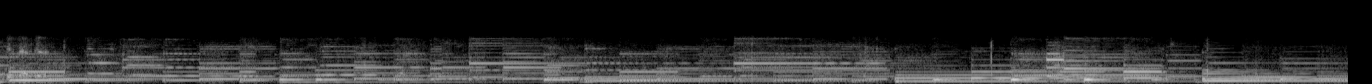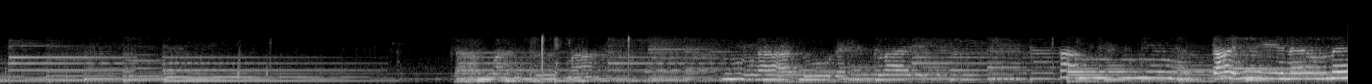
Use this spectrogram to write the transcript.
เลยปิดเลยปิดเลย จากบ้านเกิดมามุ่งหน้าสู่แดนไกล ตั้งใจแน่วแน่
